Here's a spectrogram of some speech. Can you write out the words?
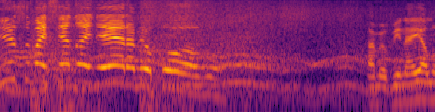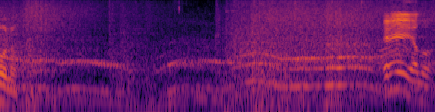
Isso vai ser doideira, meu povo. Tá me ouvindo aí, aluno? Ei, aluno.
